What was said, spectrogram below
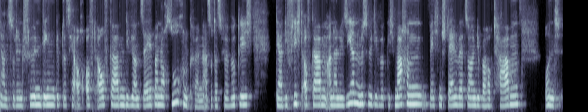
Ja, und zu den schönen Dingen gibt es ja auch oft Aufgaben, die wir uns selber noch suchen können. Also, dass wir wirklich ja die Pflichtaufgaben analysieren, müssen wir die wirklich machen? Welchen Stellenwert sollen die überhaupt haben? Und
